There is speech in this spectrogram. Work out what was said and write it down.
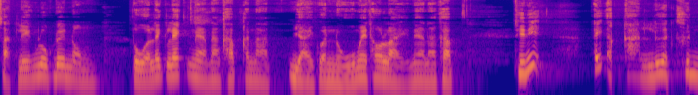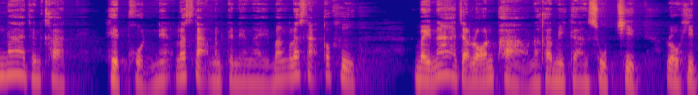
สัตว์เลี้ยงลูกด้วยนม ตัวเล็กๆเนี่ยนะครับขนาดใหญ่กว่าหนูไม่เท่าไหร่เนี่ยนะครับ ทีนี้ไออาการเลือดขึ้นหน้าจนขาดเหตุผลเนี่ยลักษณะมันเป็นยังไงบ้างลักษณะก็คือใบหน้าจะร้อนเผานะครับมีการสูบฉีดโลหิต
